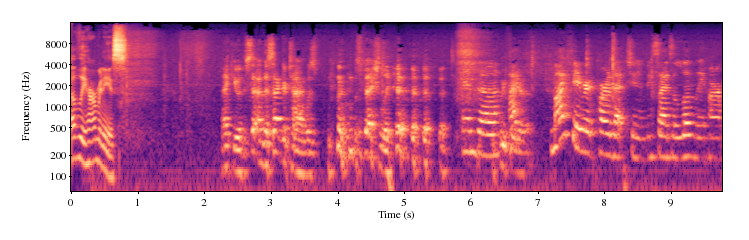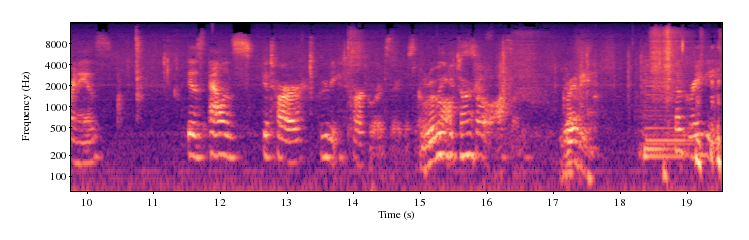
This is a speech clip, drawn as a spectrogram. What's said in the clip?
Lovely harmonies. Thank you. The, se- the second time was especially. And uh, I, my favorite part of that tune, besides the lovely harmonies, is Alan's guitar, groovy guitar chords. They're just like Groovy oh, guitar? so awesome, Gravy. so gravy.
